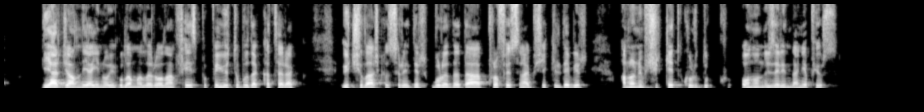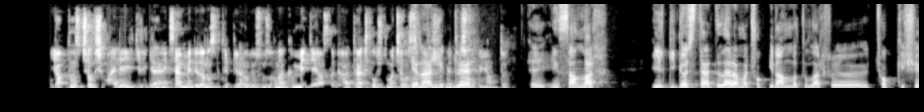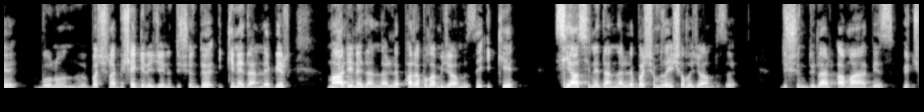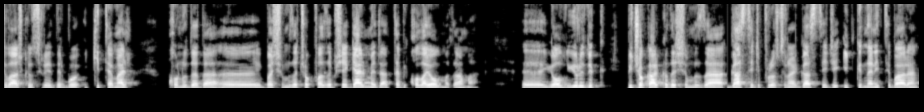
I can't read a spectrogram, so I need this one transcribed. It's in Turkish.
diğer canlı yayın uygulamaları olan Facebook ve YouTube'u da katarak 3 yıl aşkın süredir burada daha profesyonel bir şekilde bir anonim şirket kurduk. Onun üzerinden yapıyoruz yaptığınız çalışmayla ilgili geleneksel medyada nasıl tepkiler alıyorsunuz? Ana akım medyaya aslında bir alternatif oluşturma çabası Genellikle yaptığı. E, insanlar ilgi gösterdiler ama çok inanmadılar. E, çok kişi bunun başına bir şey geleceğini düşündü. İki nedenle. Bir, mali nedenlerle para bulamayacağımızı. iki siyasi nedenlerle başımıza iş alacağımızı düşündüler. Ama biz üç yıl aşkın süredir bu iki temel konuda da e, başımıza çok fazla bir şey gelmeden, tabii kolay olmadı ama e, yol yürüdük. Birçok arkadaşımıza gazeteci, profesyonel gazeteci ilk günden itibaren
